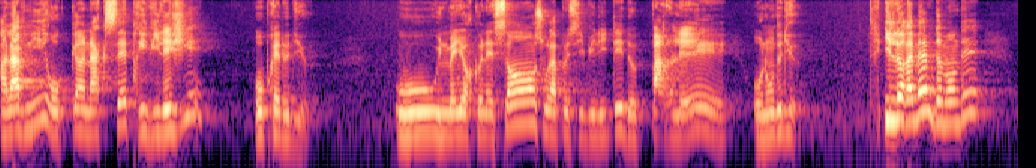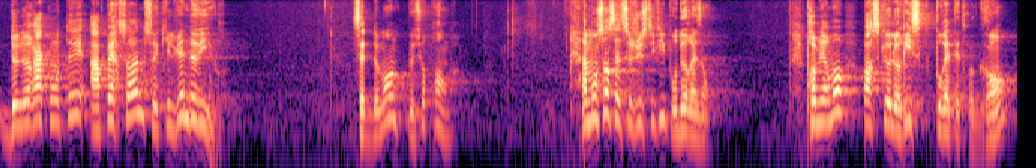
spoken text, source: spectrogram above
à l'avenir aucun accès privilégié auprès de Dieu, ou une meilleure connaissance, ou la possibilité de parler au nom de Dieu. Il leur est même demandé de ne raconter à personne ce qu'ils viennent de vivre. Cette demande peut surprendre. À mon sens, elle se justifie pour deux raisons. Premièrement, parce que le risque pourrait être grand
